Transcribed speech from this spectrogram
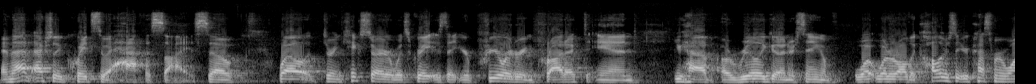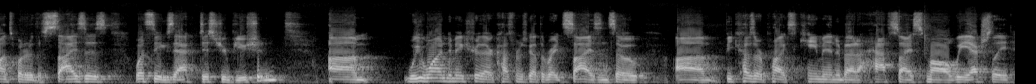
and that actually equates to a half a size. So well, during Kickstarter, what's great is that you're pre-ordering product and you have a really good understanding of what, what are all the colors that your customer wants, what are the sizes, what's the exact distribution. Um, we wanted to make sure that our customers got the right size, and so um, because our products came in about a half size small, we actually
